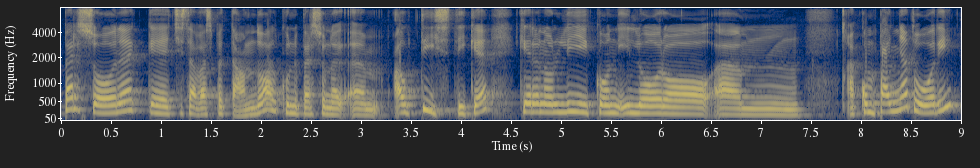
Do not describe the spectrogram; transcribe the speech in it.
persone che ci stava aspettando, alcune persone um, autistiche che erano lì con i loro um, accompagnatori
